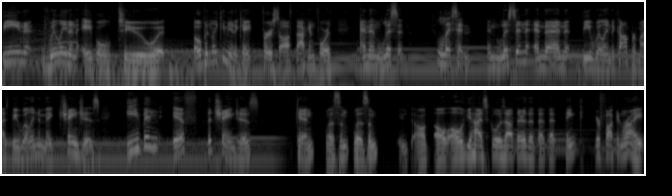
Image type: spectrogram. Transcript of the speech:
being willing and able to openly communicate, first off, back and forth, and then listen. listen And listen and then be willing to compromise, be willing to make changes. Even if the changes, Ken, listen, listen. All, all, all of you high schoolers out there that, that, that think you're fucking right,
